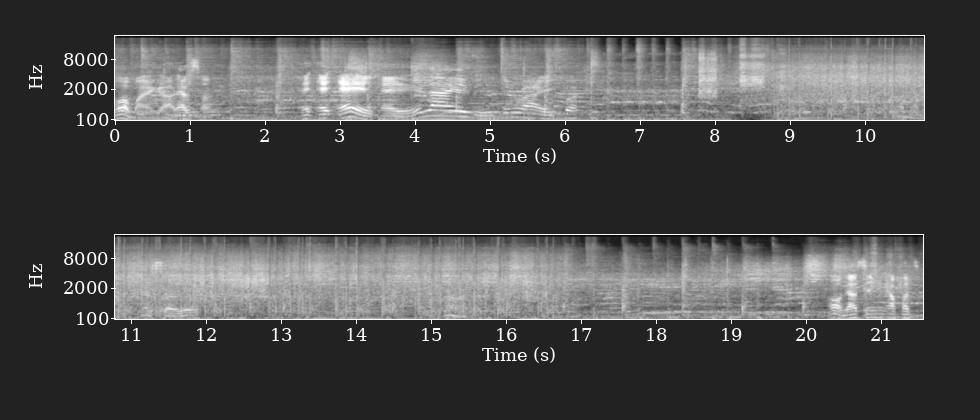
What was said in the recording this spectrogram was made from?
Oh my god, that's a. Hey, hey, hey, hey, live is the right. Oh my god, that's so good. Oh, oh that's in Alpha.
